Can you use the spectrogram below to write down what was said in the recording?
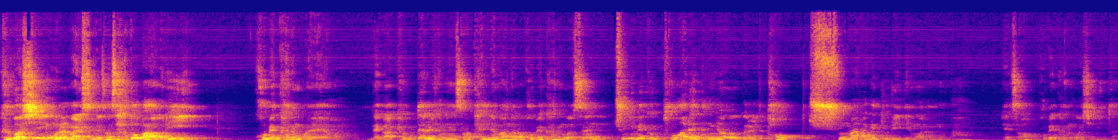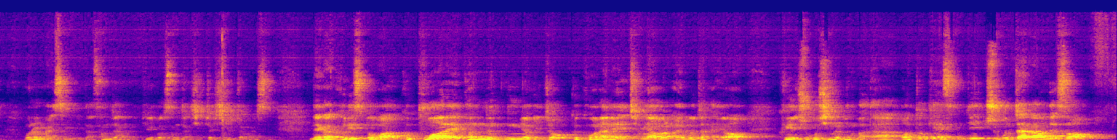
그것이 오늘 말씀에서 사도 바울이 고백하는 거예요. 내가 표대를 향해서 달려가느라 고백하는 것은 주님의 그 부활의 능력을 더욱 충만하게 누리길 원하는 마음에서 고백하는 것입니다. 오늘 말씀입니다. 3장 빌보서 3장 10절 11절 말씀. 내가 그리스도와 그 부활의 권능 능력이죠. 그 고난에 참여함을 알고자 하여 그의 죽으심을 본받아 어떻게 했든지 죽은 자 가운데서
